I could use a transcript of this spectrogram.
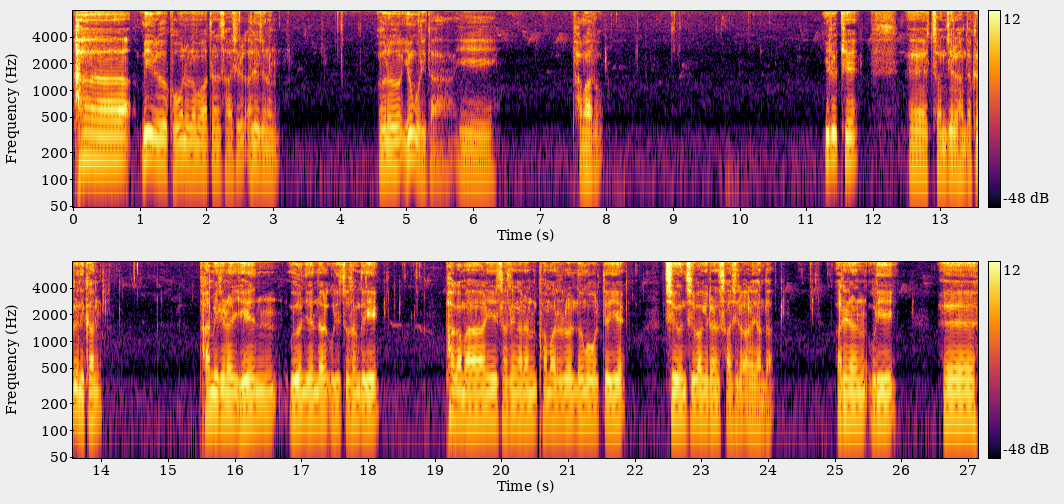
파미르 고원을 넘어왔다는 사실을 알려주는 어느 유물이다. 이 파마루 이렇게 에, 존재를 한다. 그러니까 파밀이는 옛, 먼 옛날 우리 조상들이 파가 많이 자생하는 파마르를 넘어올 때에 지은 지방이라는 사실을 알아야 한다. 아래는 우리 에,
